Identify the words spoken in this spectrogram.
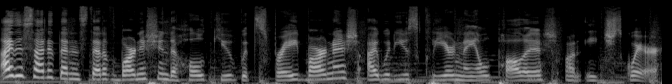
I decided that instead of varnishing the whole cube with spray varnish, I would use clear nail polish on each square.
